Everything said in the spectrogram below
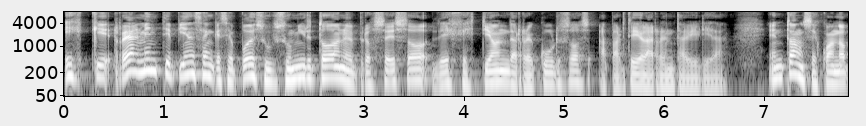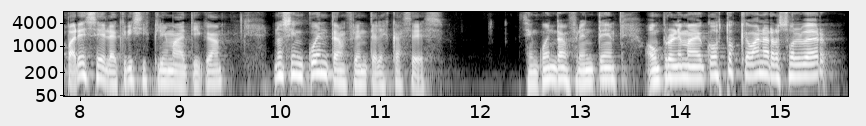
es que realmente piensan que se puede subsumir todo en el proceso de gestión de recursos a partir de la rentabilidad. Entonces, cuando aparece la crisis climática, no se encuentran frente a la escasez, se encuentran frente a un problema de costos que van a resolver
